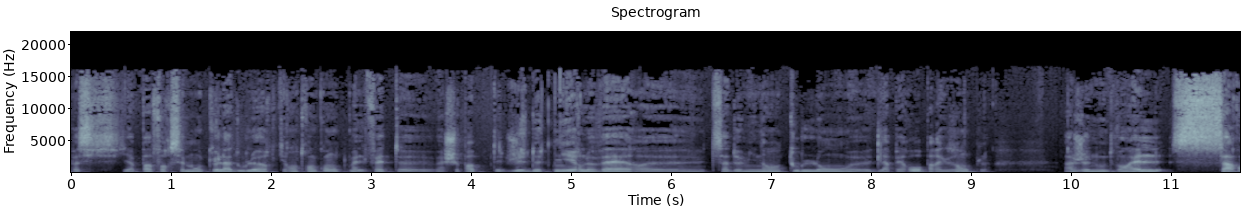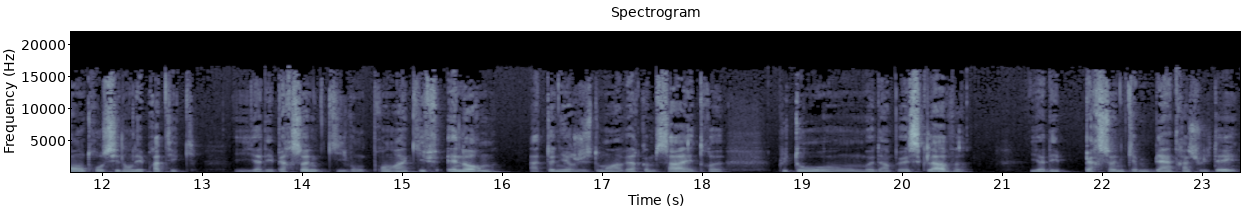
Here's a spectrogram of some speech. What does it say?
parce qu'il n'y a pas forcément que la douleur qui rentre en compte, mais le fait, euh, bah, je sais pas, peut-être juste de tenir le verre euh, de sa dominante tout le long euh, de l'apéro, par exemple, à genoux devant elle, ça rentre aussi dans des pratiques. Il y a des personnes qui vont prendre un kiff énorme à tenir justement un verre comme ça, être plutôt en mode un peu esclave. Il y a des personnes qui aiment bien être insultées,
